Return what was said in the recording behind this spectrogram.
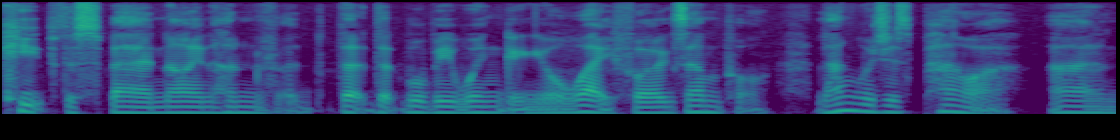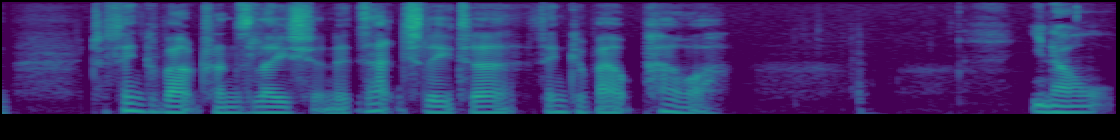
keep the spare 900 that, that will be winging your way, for example. Language is power, and to think about translation is actually to think about power. You know,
